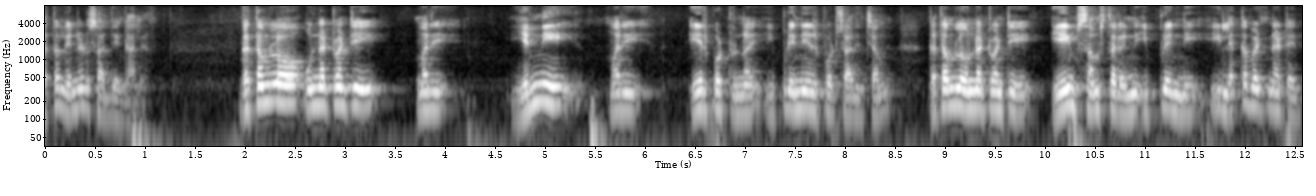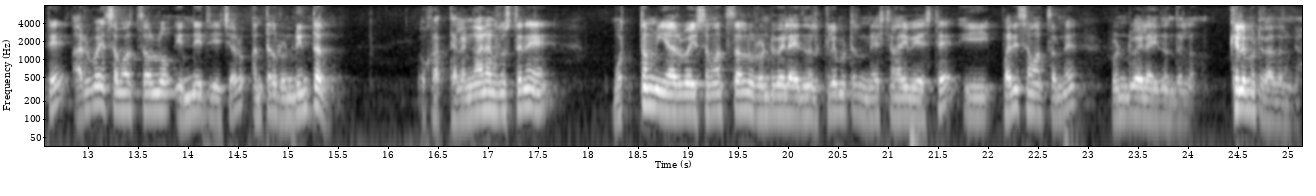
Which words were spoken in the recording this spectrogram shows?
గతంలో ఎన్నడూ సాధ్యం కాలేదు. గతంలో ఉన్నటువంటి మరి ఎన్ని మరి ఎయిర్పోర్ట్లు ఉన్నాయి ఇప్పుడు ఎన్ని ఎయిర్పోర్ట్ సాధించాం? గతంలో ఉన్నటువంటి ఏం సంస్థలు ఎన్ని ఇప్పుడు ఎన్ని ఈ లెక్క పెట్టినట్టయితే అరవై సంవత్సరాల్లో ఎన్ని అయితే చేశారో అంతకు రెండింతలు. ఒక తెలంగాణకు చూస్తేనే మొత్తం ఈ అరవై సంవత్సరాలు రెండు వేల ఐదు వందల కిలోమీటర్లు నేషనల్ హైవే వేస్తే ఈ పది సంవత్సరంలో రెండు వేల ఐదు వందల కిలోమీటర్లు అదనంగా.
